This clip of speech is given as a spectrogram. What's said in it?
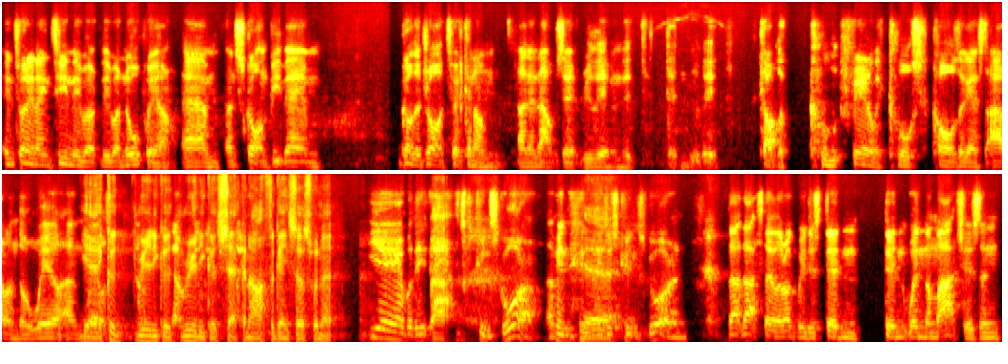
in 2019 they were they were nowhere, um, and Scotland beat them, got the draw at Twickenham, and then that was it really. I mean they didn't really. A couple of cl- fairly close calls against Ireland or Wales. And yeah, Wales. good, really good, really good second half against us, wasn't it? Yeah, but they, they just couldn't score. I mean, yeah. they just couldn't score, and that that style of rugby just didn't didn't win the matches. And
